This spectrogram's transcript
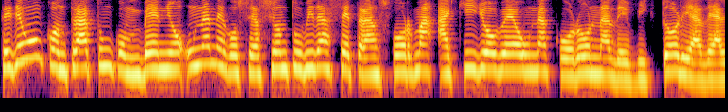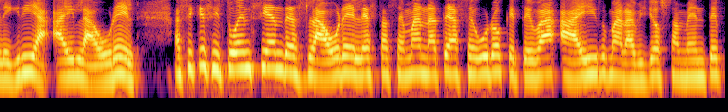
Te llega un contrato, un convenio, una negociación, tu vida se transforma. Aquí yo veo una corona de victoria, de alegría. Hay laurel. Así que si tú enciendes laurel esta semana, te aseguro que te va a ir maravillosamente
